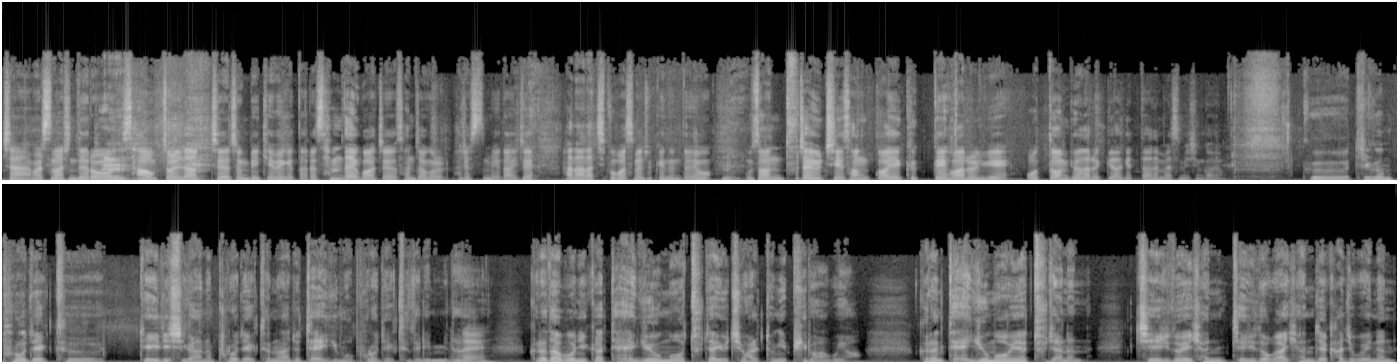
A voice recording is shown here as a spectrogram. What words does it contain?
자 말씀하신 대로 사업 전략 재정비 계획에 따른 3대 과제 선정을 하셨습니다. 이제 네. 하나하나 짚어봤으면 좋겠는데요. 음. 우선 투자 유치 성과의 극대화를 위해 어떤 변화를 꾀하겠다는 말씀이신가요? 그 지금 프로젝트 JDC가 하는 프로젝트는 아주 대규모 프로젝트들입니다. 네. 그러다 보니까 대규모 투자 유치 활동이 필요하고요. 그런 대규모의 투자는 제주도의 현 제주도가 현재 가지고 있는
